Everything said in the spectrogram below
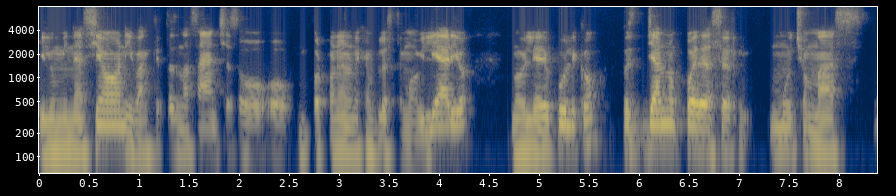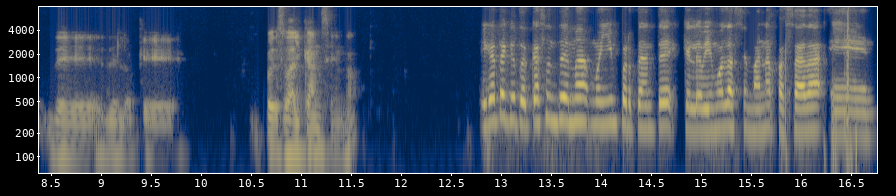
iluminación y banquetas más anchas o, o, por poner un ejemplo este mobiliario, mobiliario público, pues ya no puede hacer mucho más de, de lo que pues su alcance, ¿no? Fíjate que tocas un tema muy importante que lo vimos la semana pasada en,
